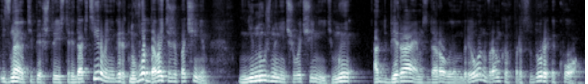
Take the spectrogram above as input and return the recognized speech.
э, и знают теперь, что есть редактирование, говорят, ну вот, давайте же починим. Не нужно ничего чинить. Мы отбираем здоровый эмбрион в рамках процедуры ЭКО.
